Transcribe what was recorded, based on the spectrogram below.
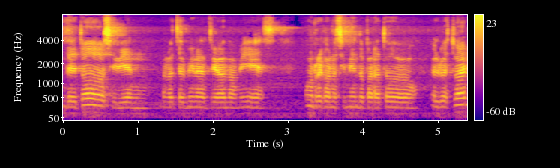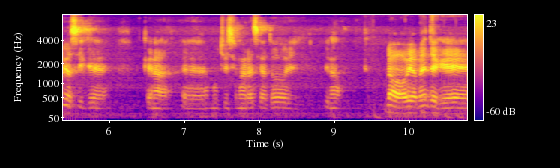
de todo, si bien me lo terminan entregando a mí, es un reconocimiento para todo el vestuario, así que, que nada, eh, muchísimas gracias a todos y nada. No, obviamente que,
